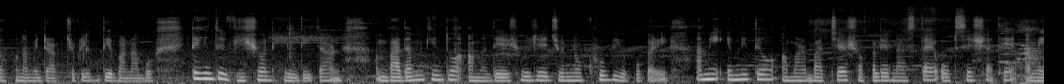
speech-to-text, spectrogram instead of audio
তখন আমি ডার্ক চকলেট দিয়ে বানাবো। এটা কিন্তু ভীষণ হেলদি কারণ বাদাম কিন্তু আমাদের শরীরের জন্য খুবই উপকারী। আমি এমনিতেও আমার বাচ্চার সকালের নাস্তায় ওটসের সাথে আমি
